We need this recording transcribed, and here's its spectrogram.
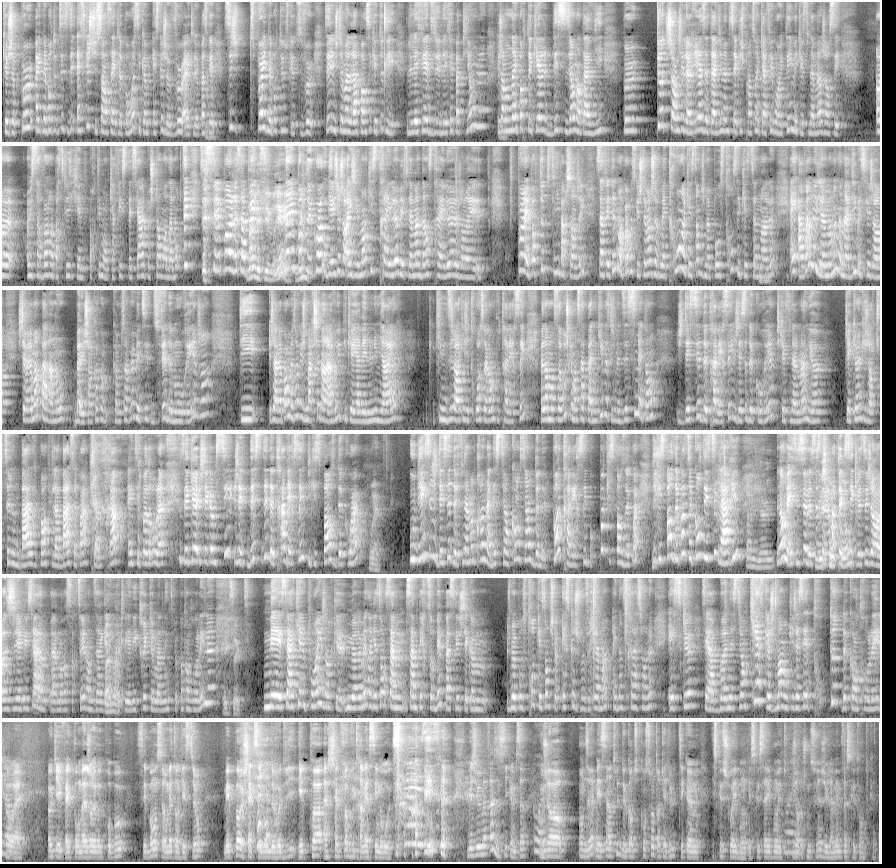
que je peux être n'importe où. Tu sais, tu dis, est-ce que je suis censée être là? Pour moi, c'est comme, est-ce que je veux être là? Parce que Mhm. si je- tu peux être n'importe où ce que tu veux. Tu sais, justement, la pensée que tout les, l'effet du, l'effet papillon, là, que genre n'importe quelle décision dans ta vie peut tout changer le reste de ta vie, même si ok, je prends ça un café ou un thé, mais que finalement, genre, c'est un, un serveur en particulier qui vient me porter mon café spécial, puis je tombe en amour. Tu sais, tu sais pas, là, ça peut Non, être n'importe oui. quoi, ou bien juste genre, Hey, j'ai manqué ce train-là, mais finalement, dans ce train-là, genre, peu importe, tout finit par changer. Ça fait tellement peur parce que justement, je remets trop en question, puis je me pose trop ces questionnements-là. Mm-hmm. Hey, avant, là, il y a un moment dans ma vie où est-ce que, genre, j'étais vraiment parano, ben, je suis encore comme, comme ça un peu, mais tu sais, du fait de mourir, genre. Puis j'avais peur, mettons, que je marchais dans la rue, puis qu'il y avait une lumière qui me dit, genre, ok, j'ai trois secondes pour traverser. Ben, dans mon cerveau, je commençais à paniquer parce que je me disais, si, mettons, je décide de traverser, je décide de courir, puis que finalement, il y a quelqu'un qui genre tire une balle qui part puis que la balle se perd puis qu'elle me frappe hey, c'est pas drôle hein? C'est que j'étais comme si j'ai décidé de traverser puis qu'il se passe de quoi? Ouais. Ou bien si je décide de finalement prendre la décision consciente de ne pas traverser pour pas qu'il se passe de quoi puis qu'il se passe de quoi de ce côté-ci de la rue Aïe aïe. non mais c'est ça là ça c'est vraiment comprends. toxique là tu sais genre j'ai réussi à, à m'en sortir en me disant regarde Ah, il y a des trucs que maintenant tu peux pas contrôler là Exact. mais c'est à quel point, genre, que me remettre en question, ça, me- ça me perturbait parce que j'étais comme. Je me pose trop de questions, puis je suis comme, est-ce que je veux vraiment être dans cette relation-là? Est-ce que c'est la bonne décision? Qu'est-ce que je manque? J'essaie trop, tout de contrôler, genre. Ouais. Ok, fait que pour majorer notre propos, c'est bon de se remettre en question, mais pas à chaque seconde de votre vie et pas à chaque fois que vous traversez une route. mais j'ai eu ma phase aussi comme ça, Ouais. où genre, on dirait, mais c'est un truc de quand tu te construis en tant qu'adulte, t'es comme, est-ce que ce choix est bon, est-ce que ça est bon? Et tout. Ouais. Genre, je me souviens, j'ai eu la même phase que toi en tout cas.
